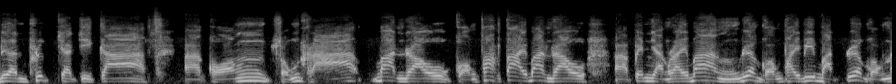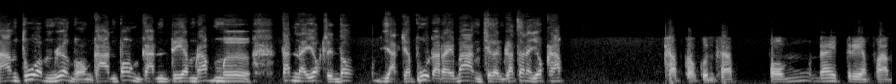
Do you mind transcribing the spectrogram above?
เดือนพฤศจิกาอของสงขลาบ้านเราของภาคใต้บ้านเราเป็นอย่างไรบ้าง เรื่องของภัยพิบัติ เรื่องของน้ำท่วม เรื่องของการป้องกันเตรียมรับมือท่านนายกสินทบอยากจะพูดอะไรบ้างเชิญครับท่านนายกครับ ครับขอบคุณครับ ผมได้เตรียมความ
